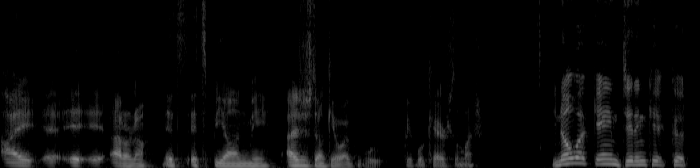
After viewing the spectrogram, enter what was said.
I, it, it, I don't know. It's it's beyond me. I just don't get why people people care so much. You know what game didn't get good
